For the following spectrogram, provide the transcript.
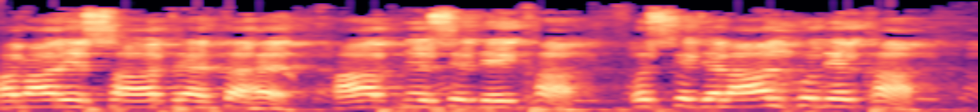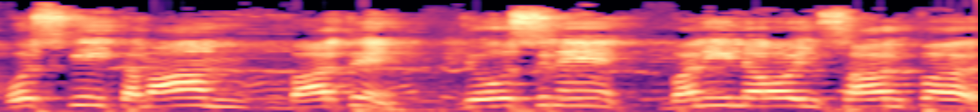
हमारे साथ रहता है। आपने उसे देखा, उसके जलाल को देखा, उसकी तमाम बातें जो उसने बनी नौ इंसान पर,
